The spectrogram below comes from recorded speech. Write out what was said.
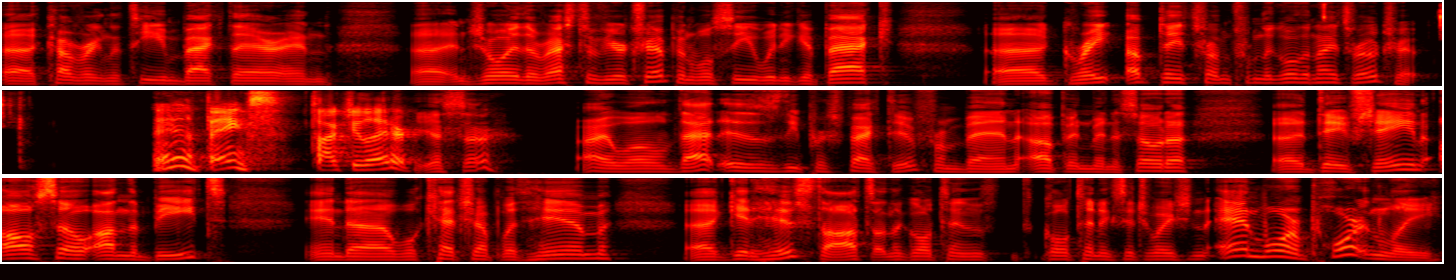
uh, covering the team back there, and uh, enjoy the rest of your trip. And we'll see you when you get back. Uh, great updates from from the Golden Knights road trip. Yeah, thanks. Talk to you later. Yes, sir. All right. Well, that is the perspective from Ben up in Minnesota. Uh, Dave Schoen also on the beat, and uh, we'll catch up with him, uh, get his thoughts on the goaltending, goaltending situation, and more importantly.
